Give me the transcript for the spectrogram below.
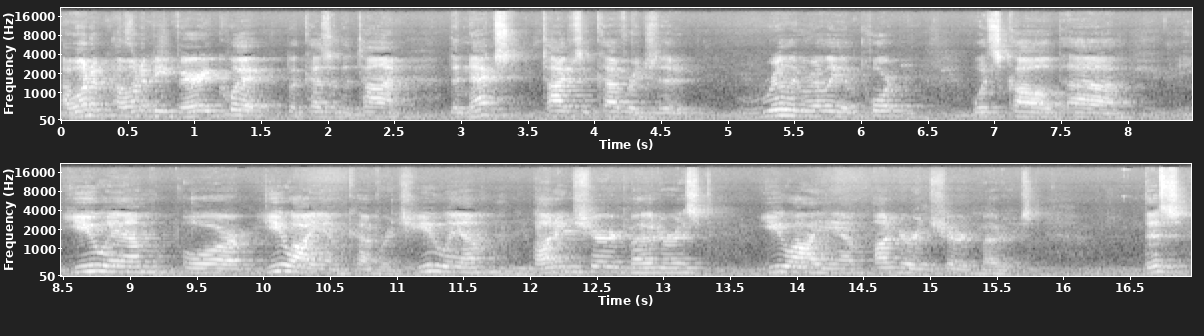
I want to, I want to be very quick because of the time. The next types of coverage that are really, really important, what's called uh, UM or UIM coverage. UM, uninsured motorist, UIM, underinsured motorist. This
